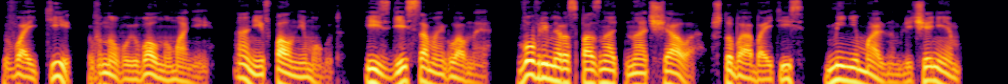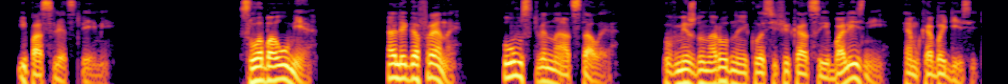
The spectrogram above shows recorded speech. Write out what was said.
войти в новую волну мании они вполне могут. И здесь самое главное — вовремя распознать начало, чтобы обойтись минимальным лечением и последствиями. Слабоумие. Олигофрены Умственно отсталые. В международной классификации болезней МКБ-10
